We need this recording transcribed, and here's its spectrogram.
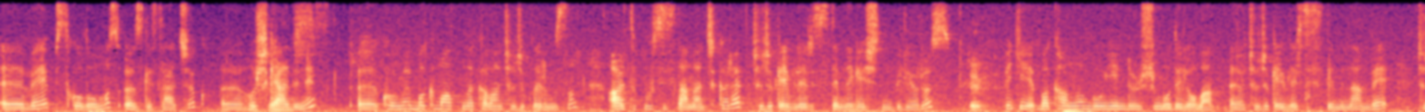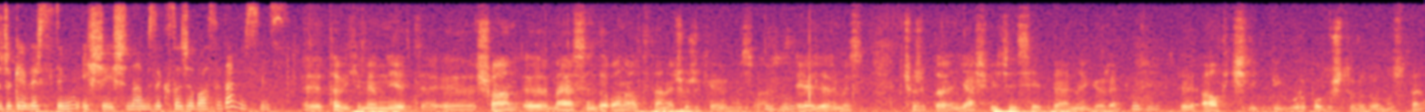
e, ve psikoloğumuz Özge Selçuk. E, hoş, Hoş geldiniz. geldiniz. E, koruma bakım altında kalan çocuklarımızın artık bu sistemden çıkarak çocuk evleri sistemine geçtiğini biliyoruz. Evet. Peki bakanlığın bu yeni dönüşüm modeli olan e, çocuk evleri sisteminden ve çocuk evleri sisteminin işleyişinden bize kısaca bahseder misiniz? E, tabii ki memnuniyetle. E, şu an e, Mersin'de 16 tane çocuk evimiz var. Evlerimiz çocukların yaş ve cinsiyetlerine göre e, 6 kişilik bir grup oluşturduğumuzda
